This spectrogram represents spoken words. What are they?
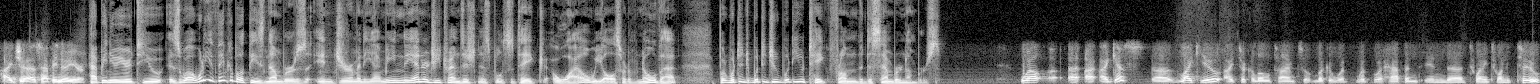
Hi, Jazz. Happy New Year. Happy New Year to you as well. What do you think about these numbers in Germany? I mean, the energy transition is supposed to take a while. We all sort of know that. But what did what did you what do you take from the December numbers? Well, uh, I, I, guess uh, like you, I took a little time to look at what what, what happened in uh, 2022,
